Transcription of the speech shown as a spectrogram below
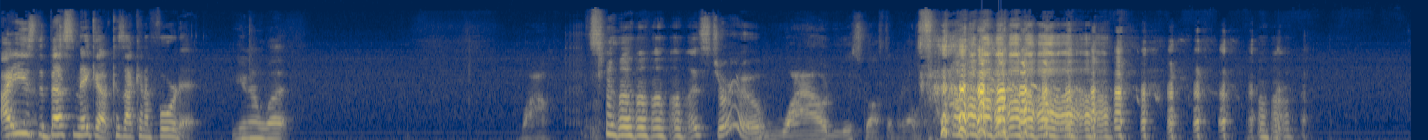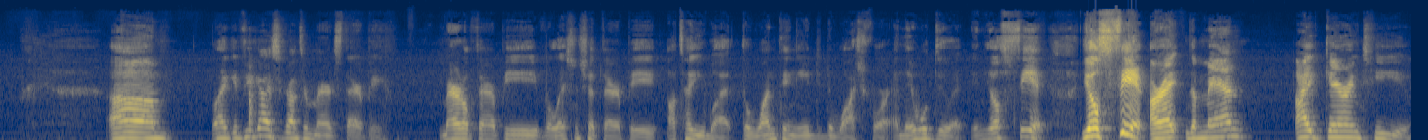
I use the best makeup because I can afford it. You know what? Wow. it's true. Wow, did this go off the rails? Um, like if you guys have gone through marriage therapy, marital therapy, relationship therapy, I'll tell you what, the one thing you need to watch for, and they will do it, and you'll see it. You'll see it, all right? The man, I guarantee you,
